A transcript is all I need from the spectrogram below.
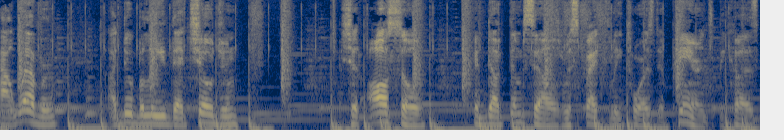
However, I do believe that children should also conduct themselves respectfully towards their parents because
